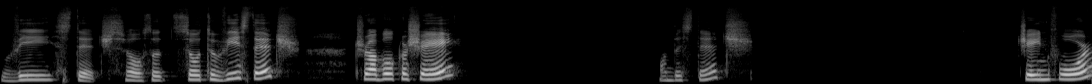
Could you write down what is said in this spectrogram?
V stitch. So so so to V stitch treble crochet on this stitch. Chain 4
